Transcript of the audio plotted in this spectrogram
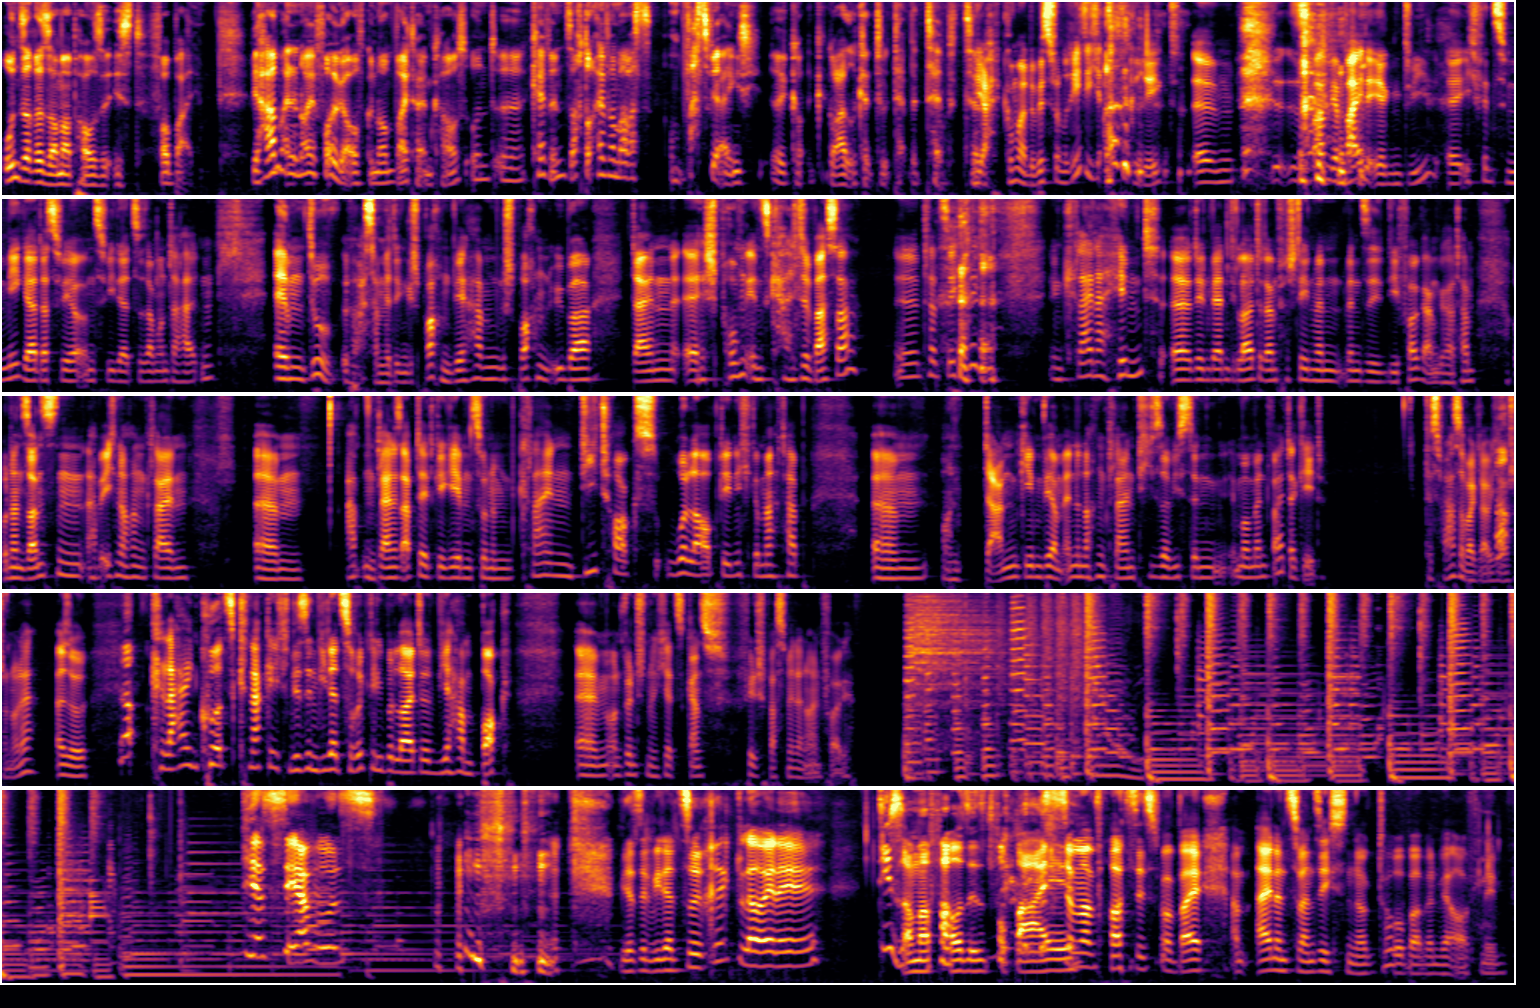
Unsere Sommerpause ist vorbei. Wir haben eine neue Folge aufgenommen, weiter im Chaos. Und äh, Kevin, sag doch einfach mal, was, um was wir eigentlich äh. Ja, guck mal, du bist schon richtig aufgeregt. ähm, das waren wir beide irgendwie. Äh, ich finde es mega, dass wir uns wieder zusammen unterhalten. Ähm, du, über was haben wir denn gesprochen? Wir haben gesprochen über deinen äh, Sprung ins kalte Wasser, äh, tatsächlich. ein kleiner Hint, äh, den werden die Leute dann verstehen, wenn, wenn sie die Folge angehört haben. Und ansonsten habe ich noch einen kleinen, ähm, hab ein kleines Update gegeben zu einem kleinen Detox-Urlaub, den ich gemacht habe. Ähm, und dann geben wir am Ende noch einen kleinen Teaser, wie es denn im Moment weitergeht. Das war es aber, glaube ich, ja. auch schon, oder? Also ja. klein, kurz, knackig. Wir sind wieder zurück, liebe Leute. Wir haben Bock ähm, und wünschen euch jetzt ganz viel Spaß mit der neuen Folge. Servus. Wir sind wieder zurück, Leute. Die Sommerpause ist vorbei. Die Sommerpause ist vorbei. Am 21. Oktober, wenn wir aufnehmen.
